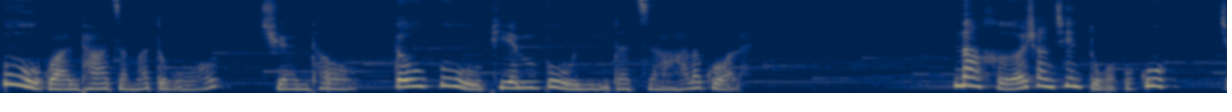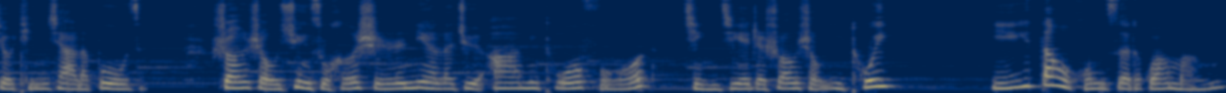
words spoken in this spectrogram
不管他怎么躲。拳头都不偏不倚地砸了过来。那和尚见躲不过，就停下了步子，双手迅速合十，念了句阿弥陀佛，紧接着双手一推，一道红色的光芒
